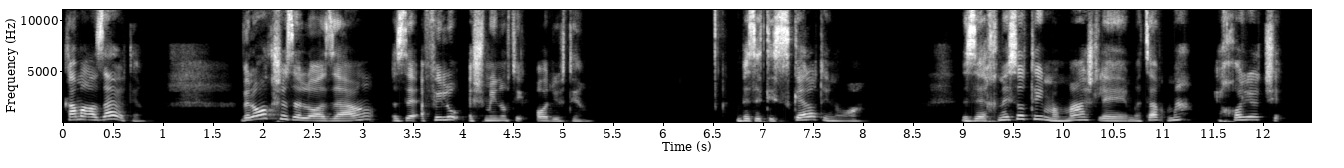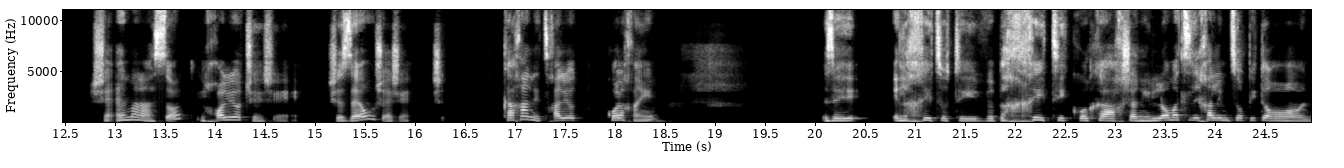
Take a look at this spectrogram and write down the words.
כמה רזה יותר. ולא רק שזה לא עזר זה אפילו השמין אותי עוד יותר. וזה תסכל אותי נורא. זה הכניס אותי ממש למצב מה? יכול להיות ש, שאין מה לעשות יכול להיות ש, ש, שזהו ש, ש, ש, ככה אני צריכה להיות כל החיים. זה הלחיץ אותי ובכיתי כל כך שאני לא מצליחה למצוא פתרון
